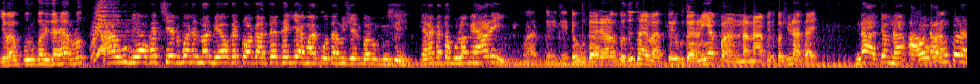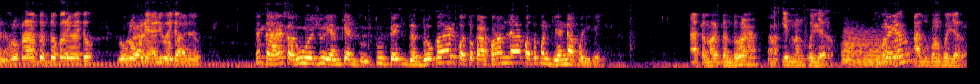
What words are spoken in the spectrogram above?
એવા પૂરું કરી જાય આપણું. આ હું બે વખત શેઠ બને મારે બે વખત ટોક આધાર થઈ ગયા મારે પોતાનું શેઠ બનવું હતું એના કરતા ગુલામી હારી. વાત કરી છે તો ઉધારે બધું થાય વાત કરી. ઉધારે નહીં આપવાનું. ના ના આપે તો કશું ના થાય. ના ચમ ના આવો તો પડે ને. રોકડાનો ધંધો કર્યો હોય તો? રોકડી આલી હોય તો? તો તારે કરવું હોય શું? એમ કે તું? તું કંઈક ધંધો કર કતો તો કારખાનામાં જા કતો પણ ઘેર ના પડી રહી. આ તમારો ધંધો ને. એ જ મને ખોલી આલો શું કરી આલો? આ દુકાન ખોલી આલો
